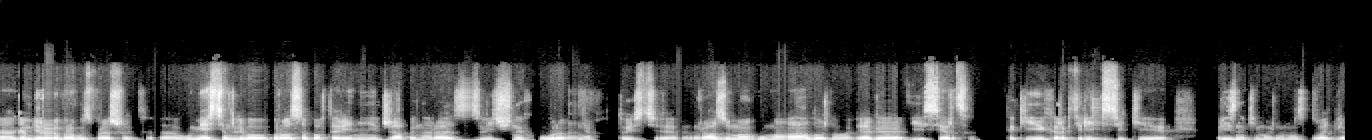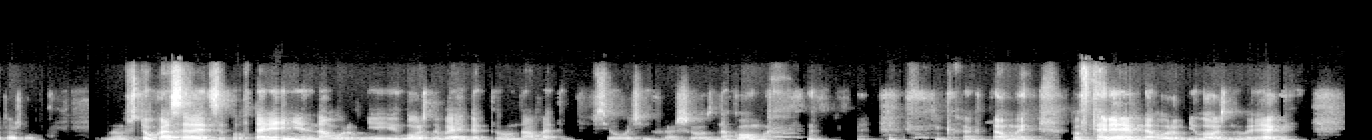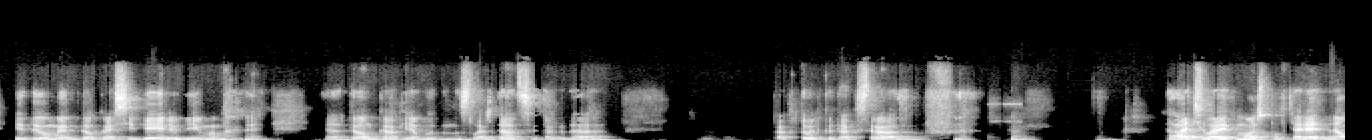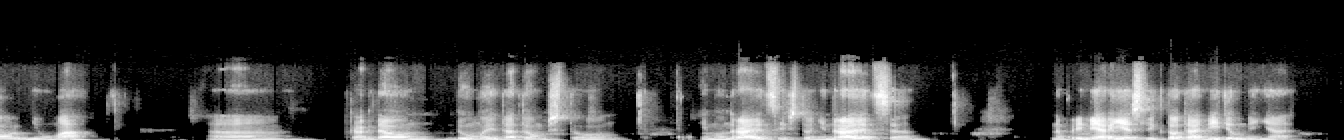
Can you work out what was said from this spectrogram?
А, Гамбира Прабу спрашивает, а, уместен ли вопрос о повторении джапы на различных уровнях, то есть э, разума, ума, ложного эго и сердца? Какие характеристики, признаки можно назвать для каждого? Ну, что касается повторения на уровне ложного эго, то нам это все очень хорошо знакомо. Когда мы повторяем на уровне ложного эго и думаем только о себе любимом, и о том, как я буду наслаждаться, когда как только, так сразу. Да, человек может повторять на уровне ума, а, когда он думает о том, что ему нравится и что не нравится. Например, если кто-то обидел меня,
